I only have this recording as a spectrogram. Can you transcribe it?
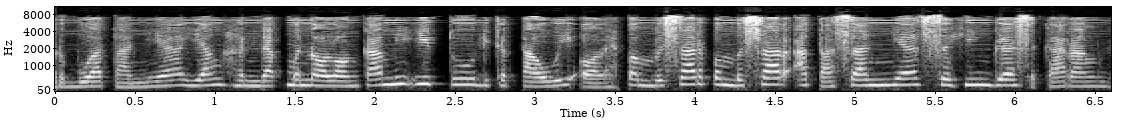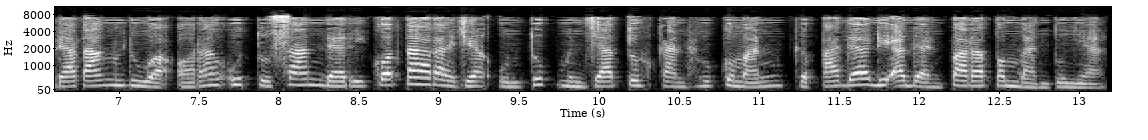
perbuatannya yang hendak menolong kami itu diketahui oleh pembesar-pembesar atasannya sehingga sekarang datang dua orang utusan dari kota raja untuk menjatuhkan hukuman kepada dia dan para pembantunya.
